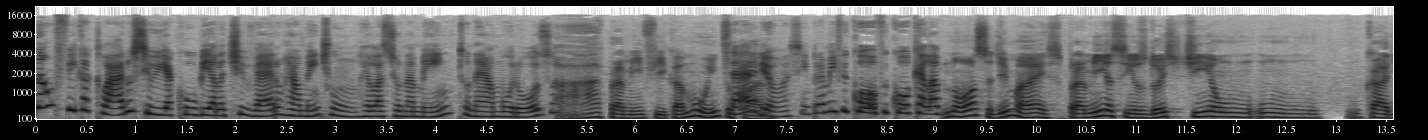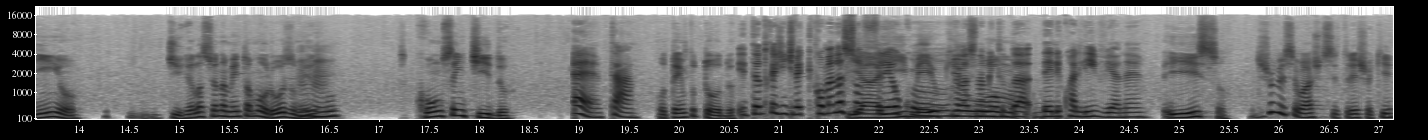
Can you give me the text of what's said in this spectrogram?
não fica claro se o Yakub e ela tiveram realmente um relacionamento, né, amoroso. Ah, pra mim fica muito Sério? claro. Assim, pra mim ficou, ficou aquela. Nossa, demais. Pra mim, assim, os dois tinham um, um, um carinho de relacionamento amoroso Uhum. mesmo, com sentido, É, tá. o tempo todo. E tanto que a gente vê que como ela sofreu aí, com o relacionamento o- da- dele com a Lívia, né? Isso. Deixa eu ver se eu acho esse trecho aqui.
